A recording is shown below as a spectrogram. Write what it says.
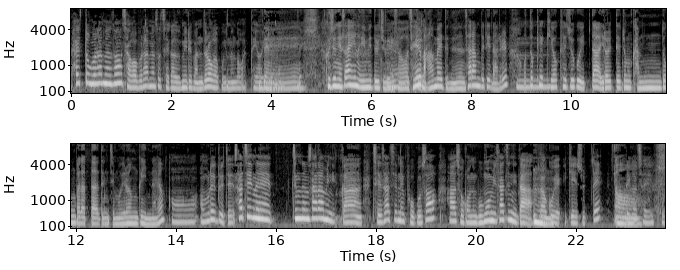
활동을 하면서 작업을 하면서 제가 의미를 만들어가고 있는 것 같아요. 네. 이름에. 네. 그 중에 쌓인 의미들 중에서 네. 제일 네. 마음에 드는 사람들이 나를 음. 어떻게 기억해주고 있다 이럴 때 좀 감동받았다든지 뭐 이런 게 있나요? 어 아무래도 이제 사진을 찍는 사람이니까 제 사진을 보고서 아 저거는 모모미 사진이다라고 음. 얘기해 줄때 어. 그때가 제일 좀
